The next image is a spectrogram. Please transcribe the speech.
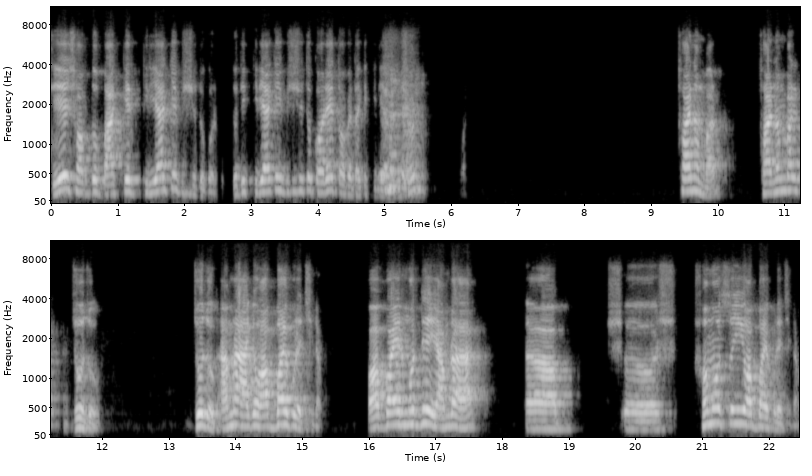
যে শব্দ বাক্যের ক্রিয়াকে বিশেষিত করবে। যদি ক্রিয়াকে বিশেষিত করে, তবে তাকে ক্রিয়া বিশেষণ। ছয় নম্বর। ছয় নম্বর যোজক। যোজক, আমরা আগে অব্যয় পড়েছিলাম অব্যয়ের মধ্যে আমরা, আহ, স- স- সমোচ্চয়ী অব্যয় পড়েছিলাম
